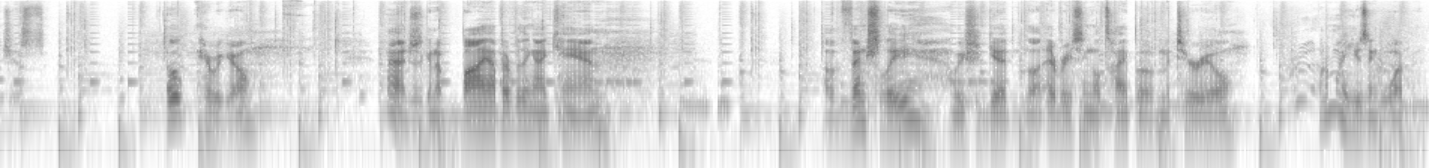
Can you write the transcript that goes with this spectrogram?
just... Oh, here we go. I'm just gonna buy up everything I can. Eventually, we should get every single type of material. What am I using weapon?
